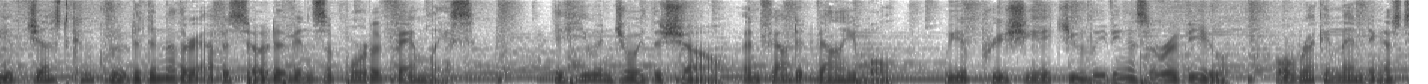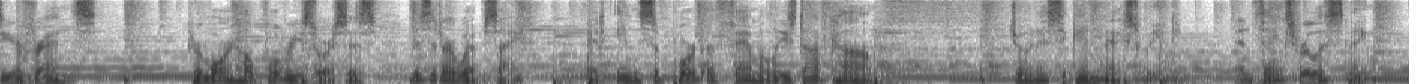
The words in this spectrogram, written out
we have just concluded another episode of in support of families if you enjoyed the show and found it valuable we appreciate you leaving us a review or recommending us to your friends for more helpful resources, visit our website at insupportoffamilies.com. Join us again next week, and thanks for listening.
